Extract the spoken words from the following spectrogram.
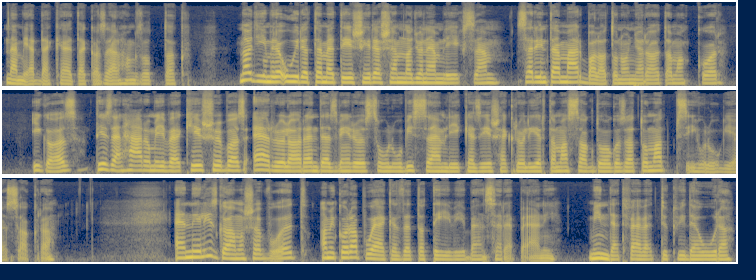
nem érdekeltek az elhangzottak. Nagy Imre újra temetésére sem nagyon emlékszem. Szerintem már Balatonon nyaraltam akkor. Igaz, 13 évvel később az erről a rendezvényről szóló visszaemlékezésekről írtam a szakdolgozatomat pszichológia szakra. Ennél izgalmasabb volt, amikor apu elkezdett a tévében szerepelni. Mindet felvettük videóra.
